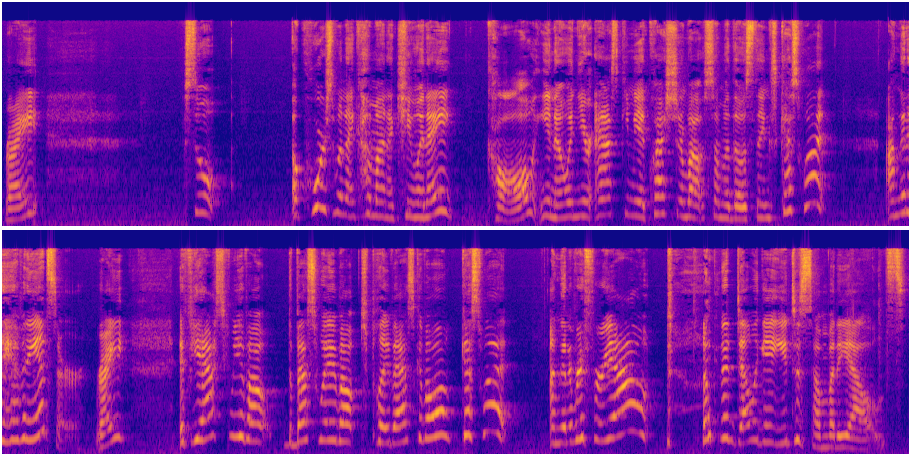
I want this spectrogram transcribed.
right? So, of course, when I come on a Q&A call, you know, and you're asking me a question about some of those things, guess what? I'm going to have an answer, right? If you ask me about the best way about to play basketball, guess what? I'm going to refer you out. I'm going to delegate you to somebody else.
